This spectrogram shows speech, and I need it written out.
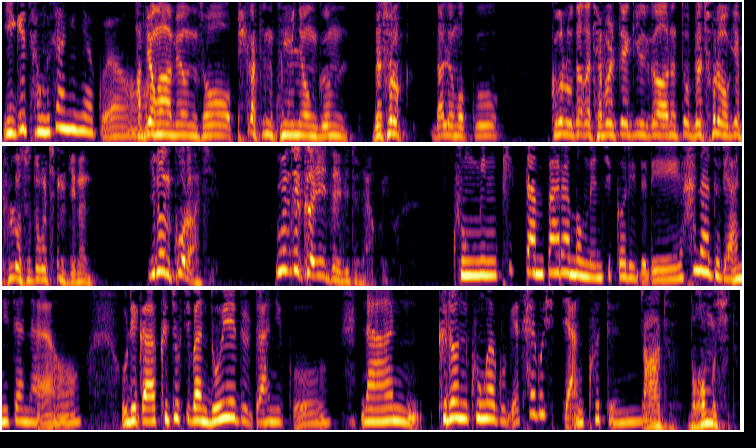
이게 정상이냐고요. 합병하면서 피 같은 국민연금 몇천억 날려먹고 그걸로다가 재벌떼 길가는 또 몇천억의 불로소득을 챙기는 이런 꼴하지. 언제까지 내비두냐고 이거를. 국민 피땀 빨아먹는 짓거리들이 하나둘이 아니잖아요. 우리가 그쪽 집안 노예들도 아니고 난 그런 공화국에 살고 싶지 않거든. 나도 너무 싫어.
